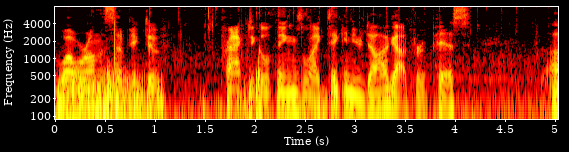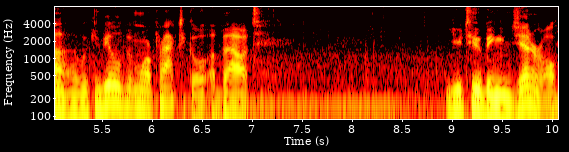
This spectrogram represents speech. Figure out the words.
while we're on the subject of practical things like taking your dog out for a piss, uh, we can be a little bit more practical about YouTubing in general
